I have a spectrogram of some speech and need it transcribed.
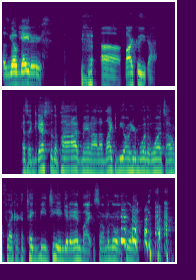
Let's go Gators. Uh, Mark, who you got? As a guest of the pod, man, I'd, I'd like to be on here more than once. I don't feel like I could take VT and get an invite, so I'm gonna go with Florida.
